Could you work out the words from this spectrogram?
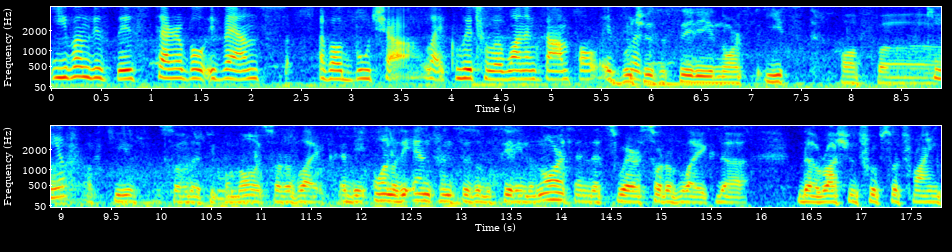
even with these terrible events about bucha like literally one example it's Bucha like, is a city northeast of uh, Kiev. Of Kiev, so that people know it's sort of like at the one of the entrances of the city in the north, and that's where sort of like the the Russian troops were trying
